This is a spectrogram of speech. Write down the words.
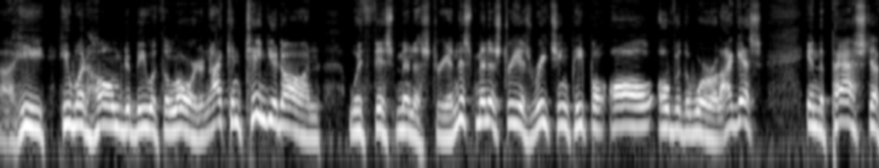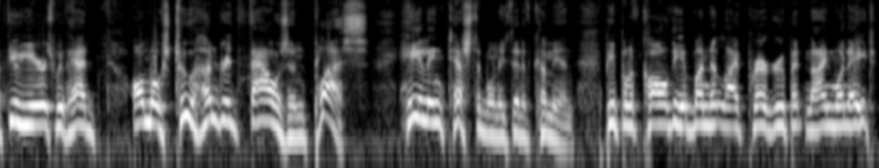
uh, he, he went home to be with the Lord. And I continued on with this ministry. And this ministry is reaching people all over the world. I guess in the past uh, few years, we've had almost 200,000 plus healing testimonies that have come in. People have called the Abundant Life Prayer Group at 918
